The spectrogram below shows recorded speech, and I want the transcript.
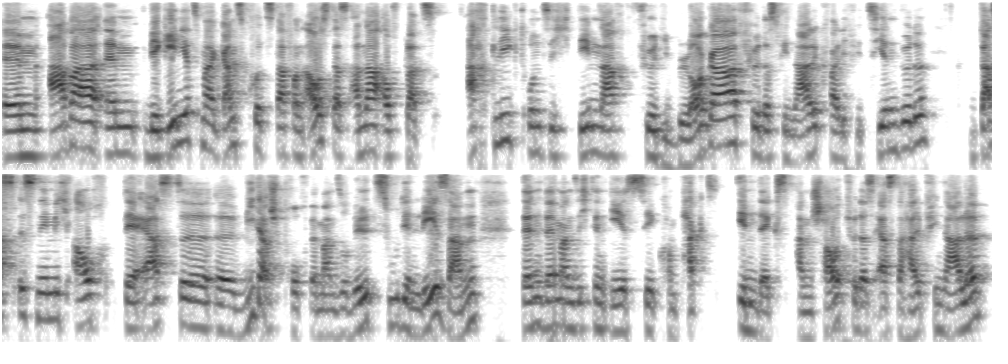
Ähm, aber ähm, wir gehen jetzt mal ganz kurz davon aus, dass Anna auf Platz 8 liegt und sich demnach für die Blogger für das Finale qualifizieren würde. Das ist nämlich auch der erste äh, Widerspruch, wenn man so will, zu den Lesern. Denn wenn man sich den ESC Kompakt Index anschaut für das erste Halbfinale,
